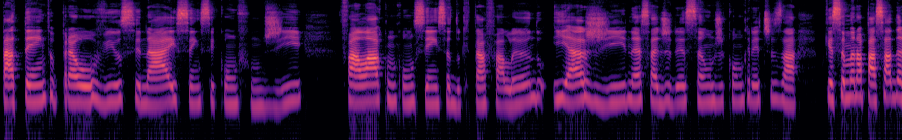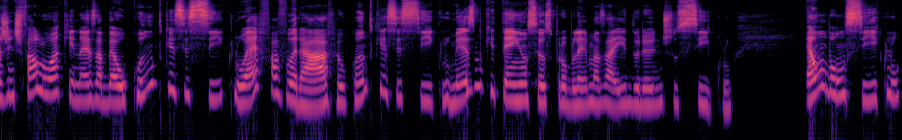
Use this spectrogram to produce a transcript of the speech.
tá atento para ouvir os sinais sem se confundir, falar com consciência do que está falando e agir nessa direção de concretizar. Porque semana passada a gente falou aqui, né, Isabel, o quanto que esse ciclo é favorável, o quanto que esse ciclo, mesmo que tenha os seus problemas aí durante o ciclo, é um bom ciclo,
